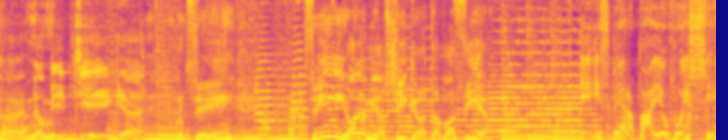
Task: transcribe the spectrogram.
Ah, não me diga. Sim, sim, olha minha xícara, tá vazia. E, espera, pai, eu vou encher.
